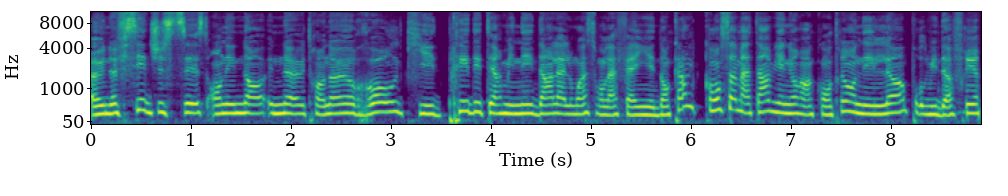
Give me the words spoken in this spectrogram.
un officier de justice. On est neutre. On a un rôle qui est prédéterminé dans la loi sur la faillite. Donc quand le consommateur vient nous rencontrer on est là pour lui offrir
